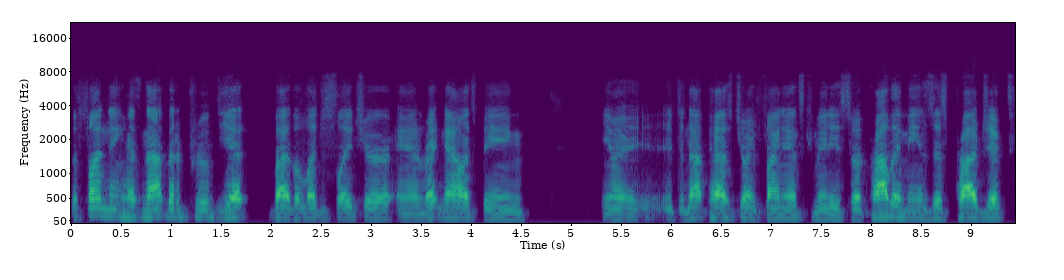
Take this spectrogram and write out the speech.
the funding has not been approved yet by the legislature, and right now it's being, you know, it, it did not pass joint finance committee, so it probably means this project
